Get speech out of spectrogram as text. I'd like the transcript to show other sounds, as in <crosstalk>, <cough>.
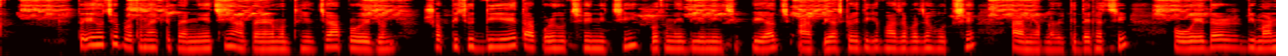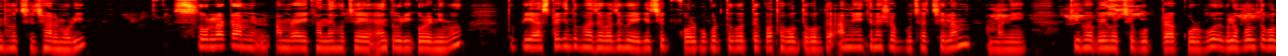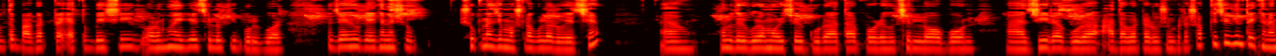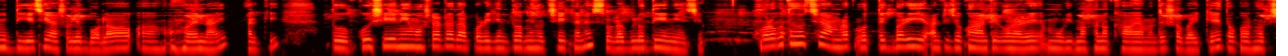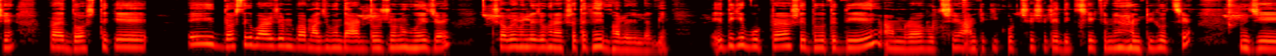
তো এই হচ্ছে প্রথমে একটি প্যান নিয়েছি, আর প্যানের মধ্যে যা প্রয়োজন সব কিছু দিয়ে তারপরে হচ্ছে নিচ্ছি। প্রথমে দিয়ে নিয়েছি পেঁয়াজ, আর পেঁয়াজটা ওইদিকে ভাজা ভাজা হচ্ছে, আর আমি আপনাদেরকে দেখাচ্ছি। ওয়েদার ডিমান্ড হচ্ছে ঝালমুড়ি। ছোলাটা আমি, আমরা এখানে হচ্ছে তৈরি করে নিব। তো পেঁয়াজটা কিন্তু ভাজা ভাজা হয়ে গেছে, গল্প করতে করতে, কথা বলতে বলতে আমি এখানে সব গুছাচ্ছিলাম মানে কীভাবে হচ্ছে বুটটা করব, এগুলো বলতে বলতে বাগারটা এত বেশি গরম হয়ে গিয়েছিল, কি বলব আর। যাই হোক, এখানে শুক শুকনা যে মশলাগুলো রয়েছে হলুদের গুঁড়া, মরিচের গুঁড়া, তারপরে হচ্ছে লবণ জিরা গুঁড়া, আদা বাটা, রসুন বাটা সব কিছুই কিন্তু এখানে আমি দিয়েছি, আসলে বলা হয় নাই আর কি। তো কষিয়ে নিয়ে মশলাটা, তারপরে কিন্তু আমি হচ্ছে এখানে ছোলাগুলো দিয়ে নিয়েছি। বড় কথা হচ্ছে আমরা প্রত্যেকবারই আন্টি যখন আন্টির ওনারে মুড়ি মাখানো খাওয়ায় আমাদের সবাইকে, তখন হচ্ছে প্রায় দশ থেকে, এই দশ থেকে বারো জন বা মাঝে মধ্যে আট দশজনও হয়ে যায়। সবাই মিলে যখন একসাথে খাই, ভালোই লাগে। এদিকে বুটটা সেদ্ধ হতে দিয়ে আমরা হচ্ছে আন্টি কি করছে সেটা দেখছি। এখানে আন্টি হচ্ছে যে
